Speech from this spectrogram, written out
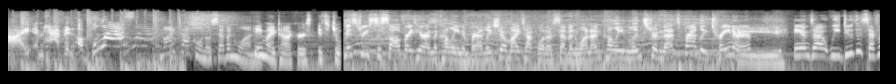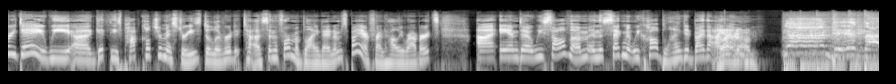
I am having a blast. My Talk 1071. Hey, my talkers, it's Joy. Mysteries to solve right here on the Colleen and Bradley Show, My Talk 1071. I'm Colleen Lindstrom. That's Bradley Traynor. Hey. And uh, we do this every day. We uh, get these pop culture mysteries delivered to us in the form of blind items by our friend Holly Roberts. Uh, and uh, we solve them in the segment we call Blinded by the Item. Blinded by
